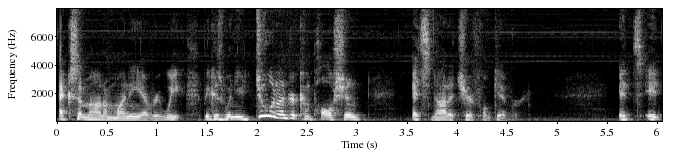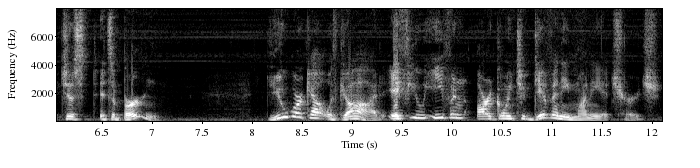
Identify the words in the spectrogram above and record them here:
X amount of money every week because when you do it under compulsion, it's not a cheerful giver. It's it just it's a burden. You work out with God if you even are going to give any money at church,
